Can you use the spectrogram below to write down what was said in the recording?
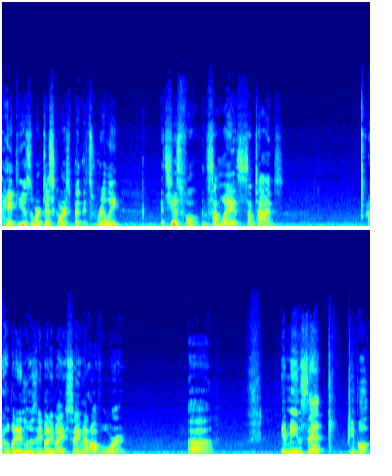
I hate to use the word discourse, but it's really it's useful in some ways sometimes. I hope I didn't lose anybody by saying that awful word. Uh, it means that people.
